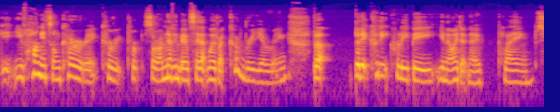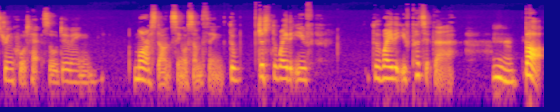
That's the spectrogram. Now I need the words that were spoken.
you've hung it on couriering. Courier, courier, sorry, I'm never going to be able to say that word right. Couriering, but but it could equally be, you know, I don't know, playing string quartets or doing Morris dancing or something. The just the way that you've the way that you've put it there. Mm. But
